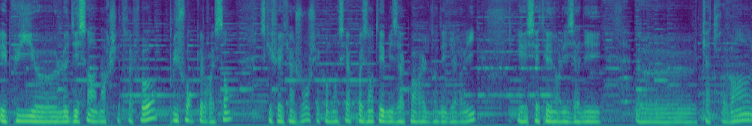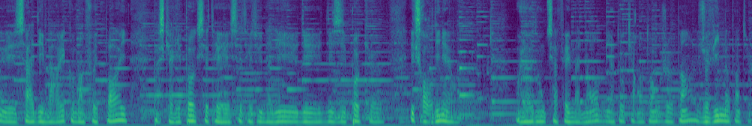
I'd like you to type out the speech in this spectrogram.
Et puis euh, le dessin a marché très fort, plus fort que le restant. Ce qui fait qu'un jour j'ai commencé à présenter mes aquarelles dans des galeries. Et c'était dans les années euh, 80 et ça a démarré comme un feu de paille parce qu'à l'époque c'était une année des, époques euh, extraordinaires. Voilà, donc ça fait maintenant bientôt 40 ans que je peins, je vis de ma peinture.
